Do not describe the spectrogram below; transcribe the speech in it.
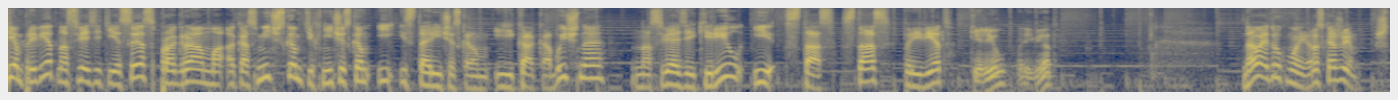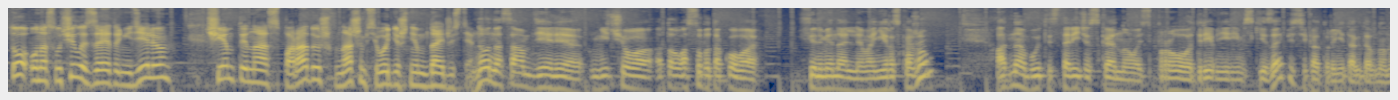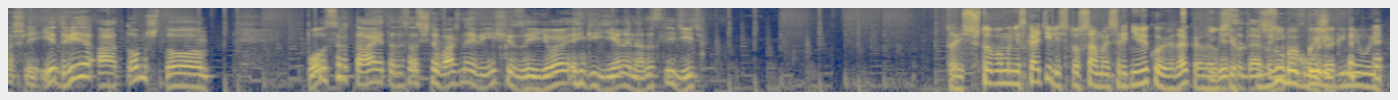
Всем привет, на связи ТСС, программа о космическом, техническом и историческом. И, как обычно, на связи Кирилл и Стас. Стас, привет. Кирилл, привет. Давай, друг мой, расскажи, что у нас случилось за эту неделю, чем ты нас порадуешь в нашем сегодняшнем дайджесте? Ну, на самом деле, ничего особо такого феноменального не расскажу. Одна будет историческая новость про древнеримские записи, которые не так давно нашли, и две о том, что полость рта — это достаточно важная вещь, и за ее гигиеной надо следить. То есть, чтобы мы не скатились в то самое средневековье, да, когда Если у всех зубы были гнилые.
